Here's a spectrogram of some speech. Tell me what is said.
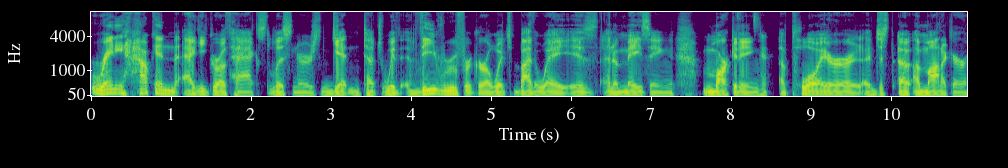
Rainey, how can Aggie Growth Hacks listeners get in touch with the Roofer Girl, which, by the way, is an amazing marketing employer, uh, just a, a moniker.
